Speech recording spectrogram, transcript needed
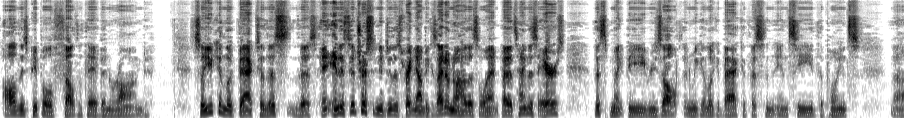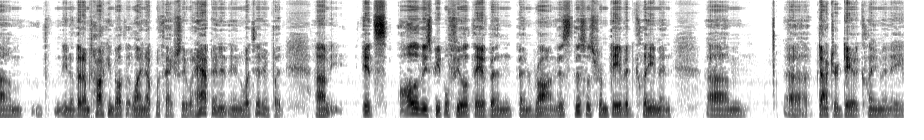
all these people felt that they had been wronged. So you can look back to this, this, and, and it's interesting to do this right now because I don't know how this will end. By the time this airs, this might be resolved, and we can look back at this and, and see the points, um, you know, that I'm talking about that line up with actually what happened and, and what didn't. But um, it's all of these people feel that they have been been wrong. This this was from David Kleiman. Um, uh, Dr. David Kleiman, a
